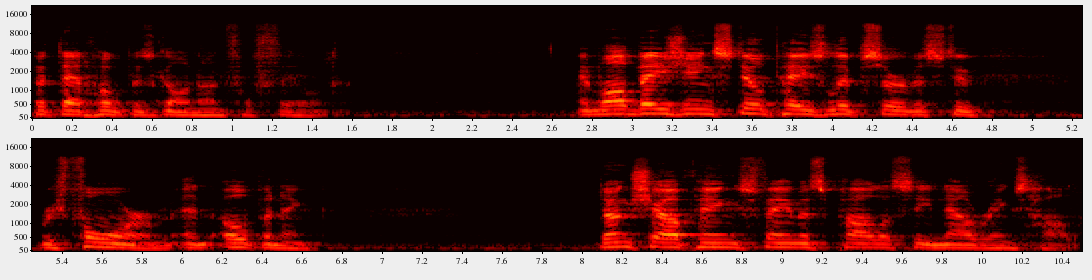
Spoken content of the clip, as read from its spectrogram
But that hope has gone unfulfilled. And while Beijing still pays lip service to reform and opening, Deng Xiaoping's famous policy now rings hollow.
